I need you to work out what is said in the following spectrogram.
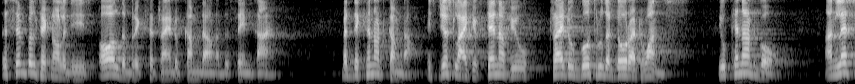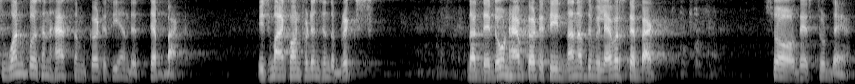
The simple technologies, all the bricks are trying to come down at the same time, but they cannot come down. It's just like if ten of you try to go through the door at once, you cannot go unless one person has some courtesy and they step back. It's my confidence in the bricks that they don't have courtesy, none of them will ever step back. So they stood there.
